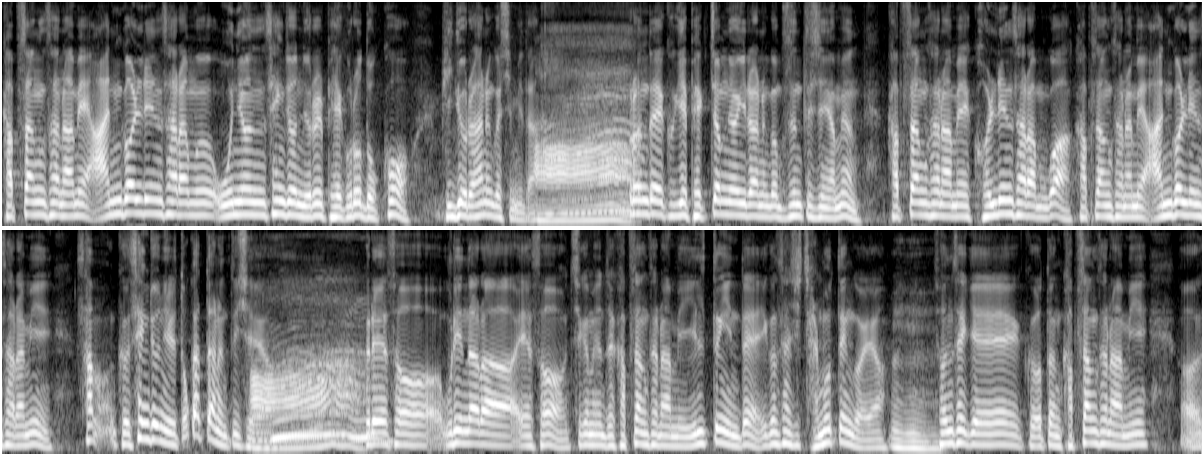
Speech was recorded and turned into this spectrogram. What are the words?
갑상선암에 안 걸린 사람의 5년 생존율을 100으로 놓고 비교를 하는 것입니다. 아. 그런데 그게 100점 0이라는 건 무슨 뜻이냐면 갑상선암에 걸린 사람과 갑상선암에 안 걸린 사람이 삼- 그 생존율이 똑같다는 뜻이에요. 그래서 우리나라에서 지금 현재 갑상선암이 1등인데 이건 사실 잘못된 거예요. 전 세계의 그 어떤 갑상선암이 어,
